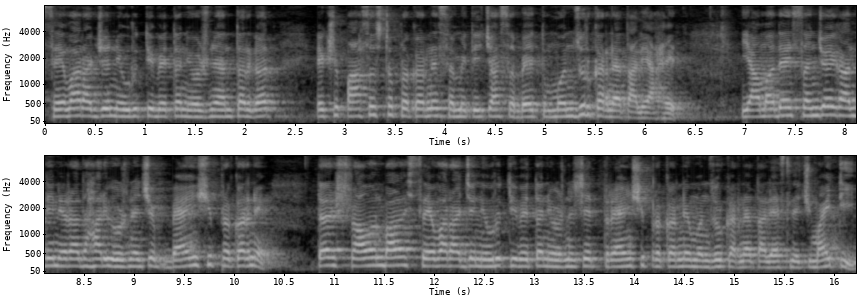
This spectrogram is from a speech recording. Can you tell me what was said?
सेवा राज्य निवृत्ती वेतन योजनेअंतर्गत एकशे पासष्ट प्रकरणे समितीच्या सभेत मंजूर करण्यात आली आहेत. यामध्ये संजय गांधी निराधार योजनेचे ब्याऐंशी प्रकरणे तर श्रावणबाळ सेवा राज्य निवृत्ती वेतन योजनेचे त्र्याऐंशी प्रकरणे मंजूर करण्यात आली असल्याची माहिती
